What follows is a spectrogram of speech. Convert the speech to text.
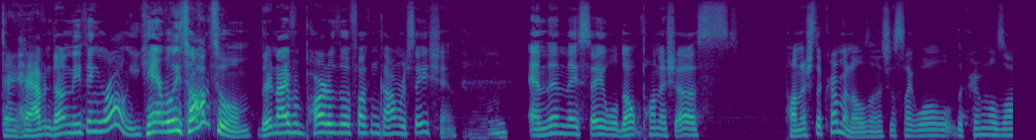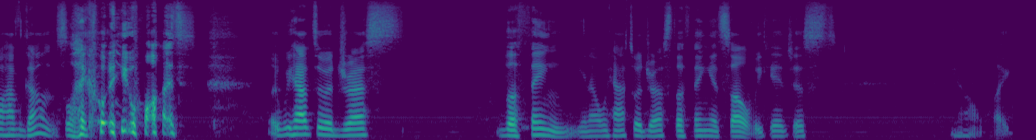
They haven't done anything wrong. You can't really talk to them. They're not even part of the fucking conversation. Mm-hmm. And then they say, well, don't punish us, punish the criminals. And it's just like, well, the criminals all have guns. Like, what do you want? Like, we have to address the thing, you know, we have to address the thing itself. We can't just, you know, like,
